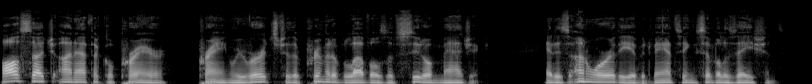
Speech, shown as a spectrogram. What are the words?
All such unethical prayer praying reverts to the primitive levels of pseudo magic and is unworthy of advancing civilizations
